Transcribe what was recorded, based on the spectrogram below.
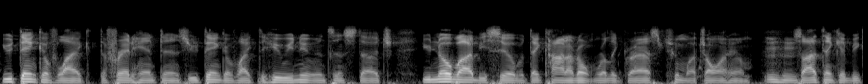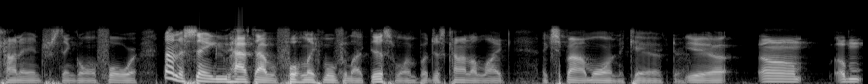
you think of like the Fred Hamptons, you think of like the Huey Newtons and such. You know Bobby Seale, but they kind of don't really grasp too much on him. Mm-hmm. So I think it'd be kind of interesting going forward. Not saying you have to have a full length movie like this one, but just kind of like expound more on the character. Yeah. Um. um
